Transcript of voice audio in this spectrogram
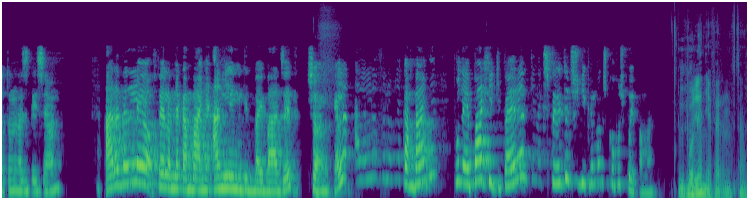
100% των αναζητήσεων. Άρα δεν λέω θέλω μια καμπάνια unlimited by budget, καλά, αλλά λέω θέλω μια καμπάνια που να υπάρχει εκεί πέρα και να εξυπηρετεί τους συγκεκριμένους σκοπούς που είπαμε. Πολύ ενδιαφέρον αυτό.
